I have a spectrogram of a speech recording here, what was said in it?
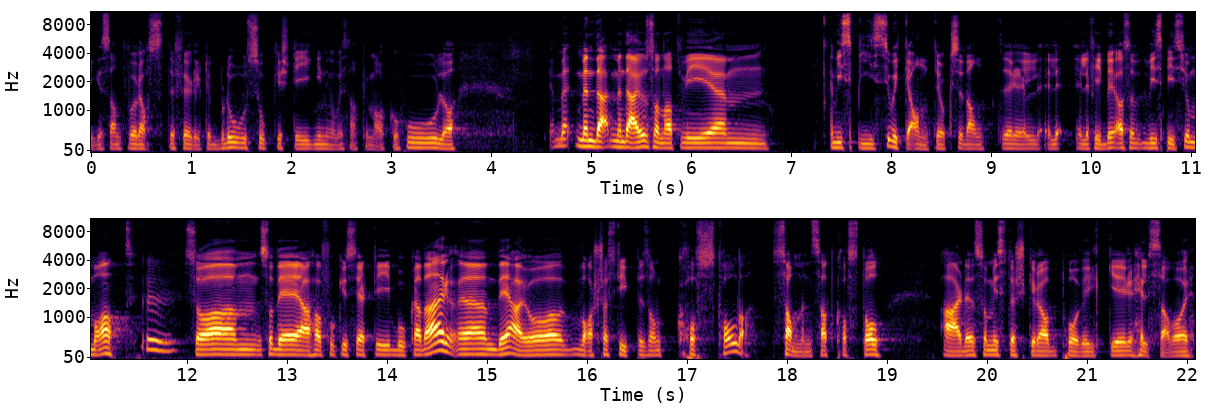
ikke sant? hvor raskt det fører til blodsukkerstigning, og vi snakker om alkohol. Og... Men, men, det, men, det, er jo sånn at vi um vi spiser jo ikke antioksidanter eller, eller, eller fiber. Altså, vi spiser jo mat. Mm. Så, um, så, det jeg har fokusert i boka der, eh, det er jo hva slags type sånn kosthold, da, sammensatt kosthold, er det som i størst grad påvirker helsa vår.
